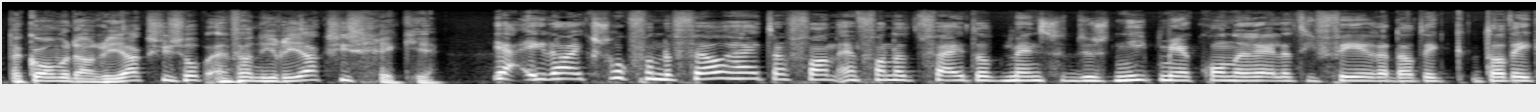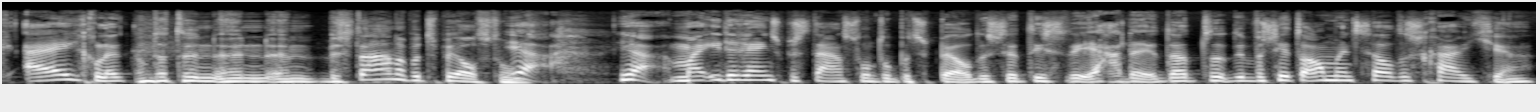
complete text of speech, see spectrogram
daar komen dan reacties op en van die reacties schrik je. Ja, ik, nou, ik schrok van de felheid daarvan en van het feit dat mensen dus niet meer konden relativeren dat ik, dat ik eigenlijk. Omdat hun, hun, hun bestaan op het spel stond. Ja, ja, maar iedereen's bestaan stond op het spel. Dus dat is, ja, dat, we zitten allemaal in hetzelfde schuitje.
